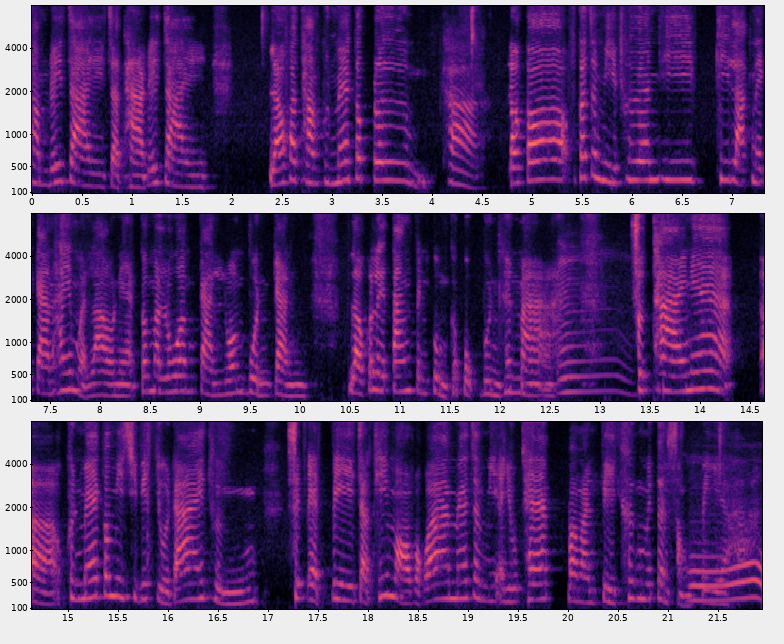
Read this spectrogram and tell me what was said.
ทำด้วยใจจัดหาด้วยใจ แล้วพอทำคุณแม่ก็ปลื้มค่ะ แล้วก็ก็จะมีเพื่อนที่ที่รักในการให้เหมือนเราเนี่ยก็มาร่วมกันร่วมบุญกัน เราก็เลยตั้งเป็นกลุ่มกระปุกบุญขึ้นมาอืมสุดท้ายเนี่ยเอ่อคุณแม่ก็มีชีวิตอยู่ได้ถึง 11 ปี จากที่หมอบอกว่าแม่จะมีอายุแค่ประมาณปีครึ่งไม่เกินสองปีอะค่ะโอ้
